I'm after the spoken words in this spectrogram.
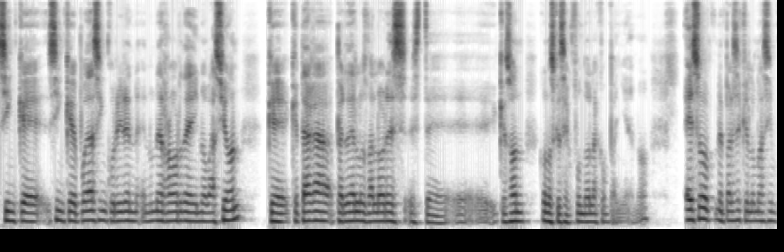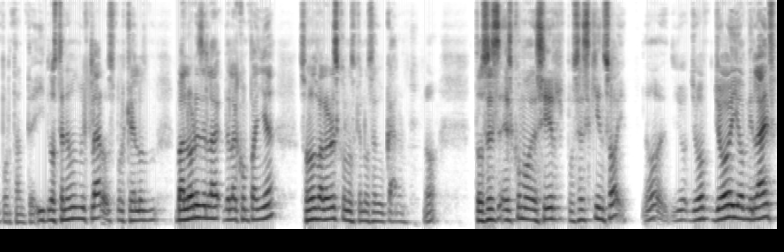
sin que, sin que puedas incurrir en, en un error de innovación que, te haga perder los valores este, eh, que son con los que se fundó la compañía, ¿no? Eso me parece que es lo más importante y los tenemos muy claros porque los valores de la, de la compañía son los valores con los que nos educaron, ¿no? Entonces es como decir, pues es quien soy, ¿no? Yo, yo, yo y OmniLife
